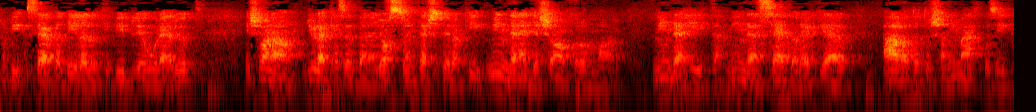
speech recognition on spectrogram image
a szerda délelőtti bibliaóra előtt, és van a gyülekezetben egy asszonytestvér, aki minden egyes alkalommal minden héten, minden szerda reggel álhatatosan imádkozik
